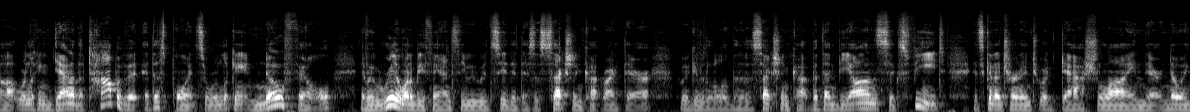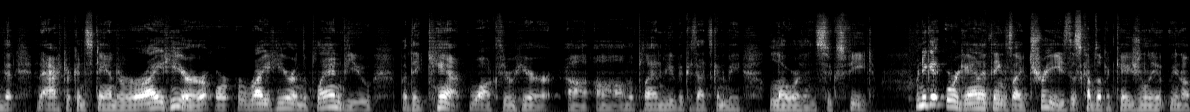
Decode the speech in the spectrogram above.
uh, we're looking down at the top of it at this point, so we're looking at no fill. If we really want to be fancy, we would see that there's a section cut right there. So we give it a little bit of a section cut. But then beyond six feet, it's going to turn into a dashed line there, knowing that an actor can stand right here or right here in the plan view, but they can't walk through here uh, on the plan view because that's going to be lower than six feet. When you get organic things like trees, this comes up occasionally, you know,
